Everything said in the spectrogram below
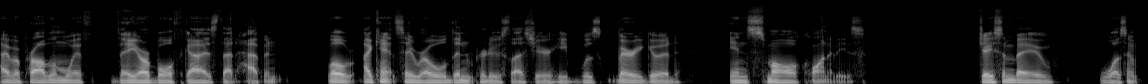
I have a problem with they are both guys that haven't. Well, I can't say Raul didn't produce last year. He was very good in small quantities. Jason Bay wasn't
